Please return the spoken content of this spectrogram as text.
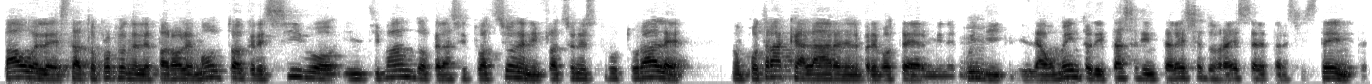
Powell è stato proprio nelle parole molto aggressivo intimando che la situazione dell'inflazione strutturale non potrà calare nel breve termine, quindi mm. l'aumento dei tassi di interesse dovrà essere persistente.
